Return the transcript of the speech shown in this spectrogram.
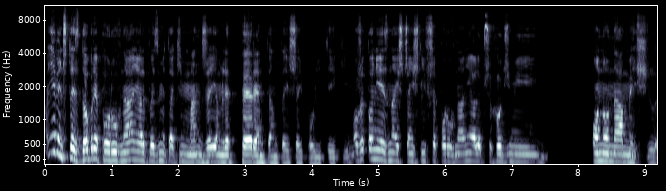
no nie wiem czy to jest dobre porównanie, ale powiedzmy takim Mandrzejem Leperem tamtejszej polityki. Może to nie jest najszczęśliwsze porównanie, ale przychodzi mi ono na myśl.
